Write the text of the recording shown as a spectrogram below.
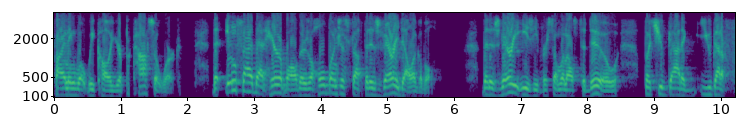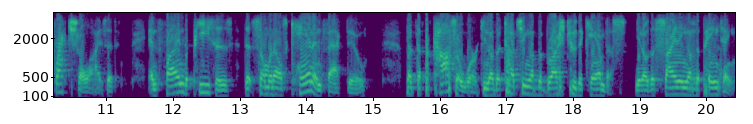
finding what we call your Picasso work. That inside that hairball, there's a whole bunch of stuff that is very delegable that is very easy for someone else to do, but you've got to you've got to fractionalize it and find the pieces that someone else can in fact do. But the Picasso work, you know, the touching of the brush to the canvas, you know, the signing of the painting,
